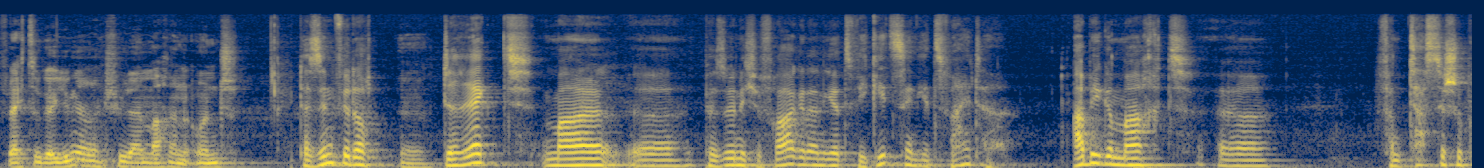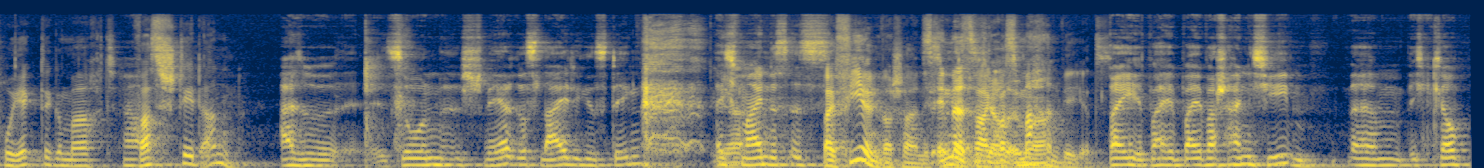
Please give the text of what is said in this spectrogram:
vielleicht sogar jüngeren Schülern machen und Da sind wir doch direkt mal äh, persönliche Frage dann jetzt. Wie geht's denn jetzt weiter? Abi gemacht, äh, fantastische Projekte gemacht. Ja. Was steht an? Also äh, so ein schweres, leidiges Ding. Ich Ja. meine, das ist Bei vielen wahrscheinlich. Es ändert Frage, sich auch was immer. machen wir jetzt? bei, bei, bei wahrscheinlich jedem. Ähm, ich glaube,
